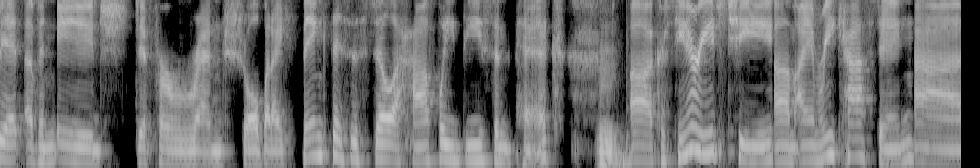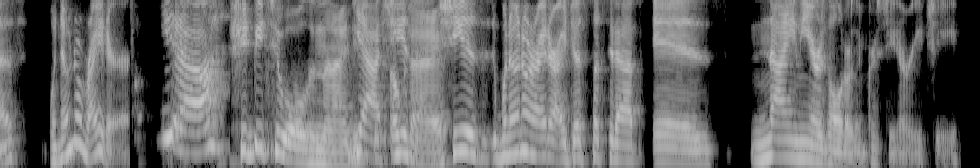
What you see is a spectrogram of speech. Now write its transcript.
bit of an age differential, but I think this is still a halfway decent pick. Hmm. Uh, Christina Ricci, um, I am recasting as Winona Ryder. Yeah. She'd be too old in the 90s. Yeah, but she's okay. she is Winona Ryder. I just looked it up. Is nine years older than Christina Ricci.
